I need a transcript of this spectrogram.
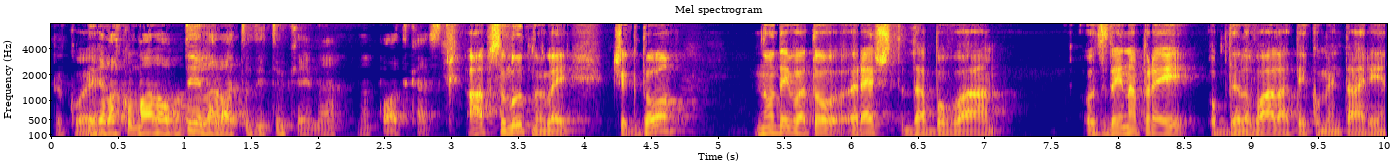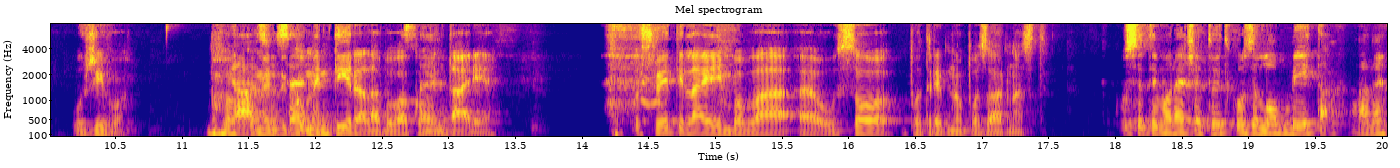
Tako Da ga je. lahko malo obdelava tudi tukaj na, na podcast. Absolutno, glej, če kdo, no, je to reči, da bova od zdaj naprej obdelovala te komentarje v živo. Bova Ja, z komen, veseljem. komentirala bova veseljem. komentarje. Posvetila jim bova uh, vso potrebno pozornost. Kako se temu reče, to je tako zelo meta. a ne?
